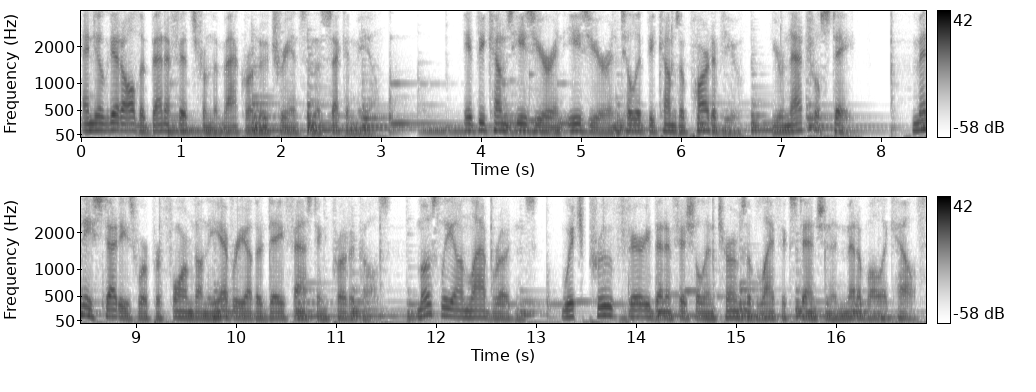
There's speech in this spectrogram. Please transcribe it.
and you'll get all the benefits from the macronutrients in the second meal. It becomes easier and easier until it becomes a part of you, your natural state. Many studies were performed on the every other day fasting protocols, mostly on lab rodents, which proved very beneficial in terms of life extension and metabolic health,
